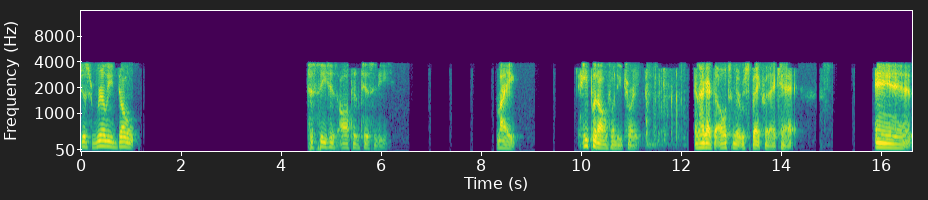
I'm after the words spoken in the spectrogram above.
just really dope to see his authenticity. Like he put on for Detroit. And I got the ultimate respect for that cat. And,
